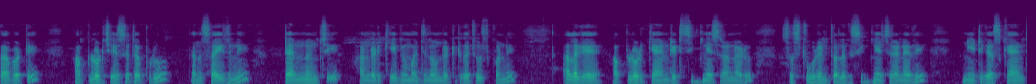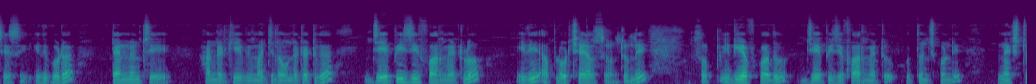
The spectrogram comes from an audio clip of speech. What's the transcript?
కాబట్టి అప్లోడ్ చేసేటప్పుడు దాని సైజుని టెన్ నుంచి హండ్రెడ్ కేబీ మధ్యలో ఉండేటట్టుగా చూసుకోండి. అలాగే అప్లోడ్ క్యాండిడేట్ సిగ్నేచర్ అన్నాడు. సో స్టూడెంట్ తాలూకు సిగ్నేచర్ అనేది నీట్గా స్కాన్ చేసి ఇది కూడా టెన్ నుంచి హండ్రెడ్ కేబీ మధ్యలో ఉండేటట్టుగా జేపీజీ ఫార్మేట్లో ఇది అప్లోడ్ చేయాల్సి ఉంటుంది. సో పీడిఎఫ్ కాదు జేపీజీ ఫార్మేట్ గుర్తుంచుకోండి. నెక్స్ట్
